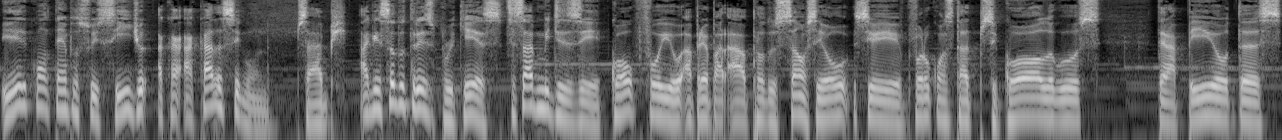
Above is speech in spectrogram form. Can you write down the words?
e ele contempla o suicídio a, a cada segundo sabe? A questão do 13 porquês, você sabe me dizer qual foi a, a produção? Se, ou, se foram consultados psicólogos, terapeutas,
